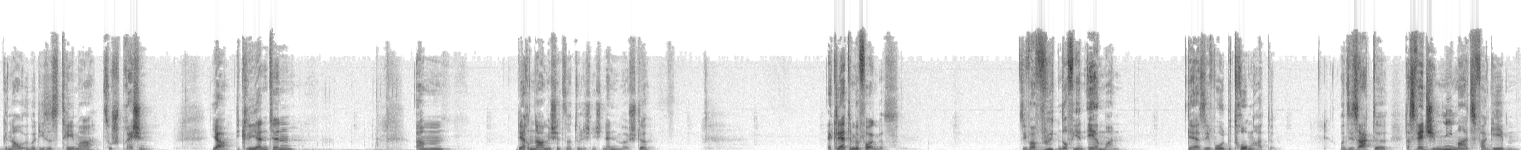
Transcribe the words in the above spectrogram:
genau über dieses Thema zu sprechen. Ja, die Klientin, ähm, deren Namen ich jetzt natürlich nicht nennen möchte, erklärte mir Folgendes. Sie war wütend auf ihren Ehemann, der sie wohl betrogen hatte. Und sie sagte, das werde ich ihm niemals vergeben.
